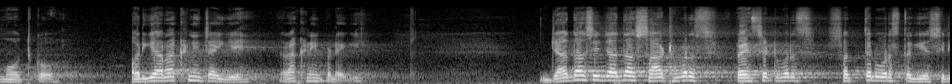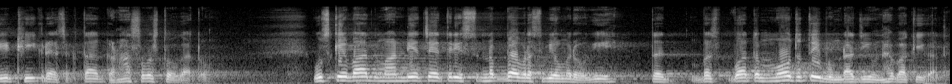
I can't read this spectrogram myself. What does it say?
मौत को। और यह रखनी चाहिए, रखनी पड़ेगी। ज़्यादा से ज़्यादा साठ वर्ष, पैंसठ वर्ष, सत्तर वर्ष तक ये शरीर ठीक रह सकता, घना स्वस्थ होगा तो। उसके बाद मान लिया चाहे तीस नब्बे वर्ष भी उम्र होगी तो बस, वह तो मौत तो ही बूढ़ा जीवन है, बाकी का तो।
